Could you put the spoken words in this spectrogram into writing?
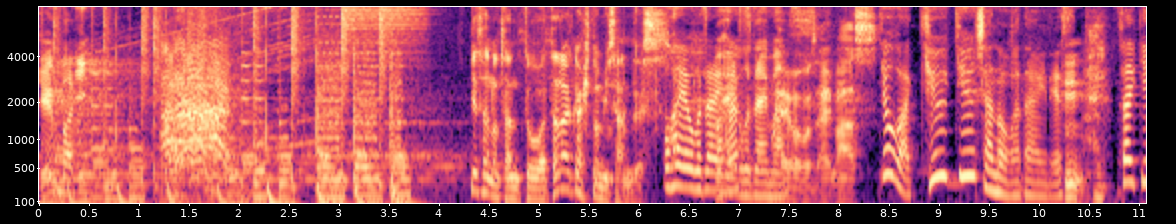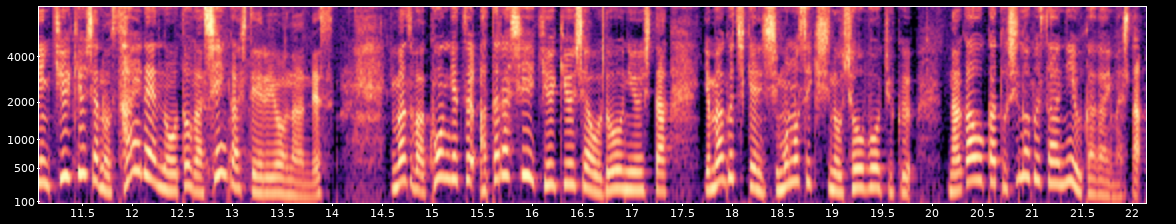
現場に今朝の担当は田中ひとみさんです。おはようございます。おはようございます。おはようございます。今日は救急車の話題です、うん最近救急車のサイレンの音が進化しているようなんですまずは今月新しい救急車を導入した山口県下関市の消防局長岡俊信さんに伺いました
